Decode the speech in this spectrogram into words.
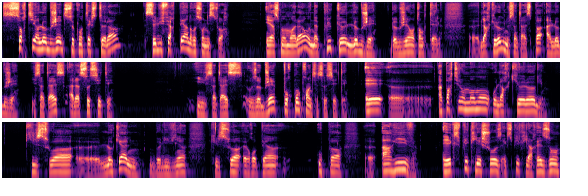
Sortir l'objet de ce contexte-là, c'est lui faire perdre son histoire. Et à ce moment-là, on n'a plus que l'objet, l'objet en tant que tel. Euh, l'archéologue ne s'intéresse pas à l'objet, il s'intéresse à la société il s'intéresse aux objets pour comprendre cette société. Et euh, à partir du moment où l'archéologue, qu'il soit euh, local, bolivien, qu'il soit européen ou pas, arrive et explique les choses, explique la raison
